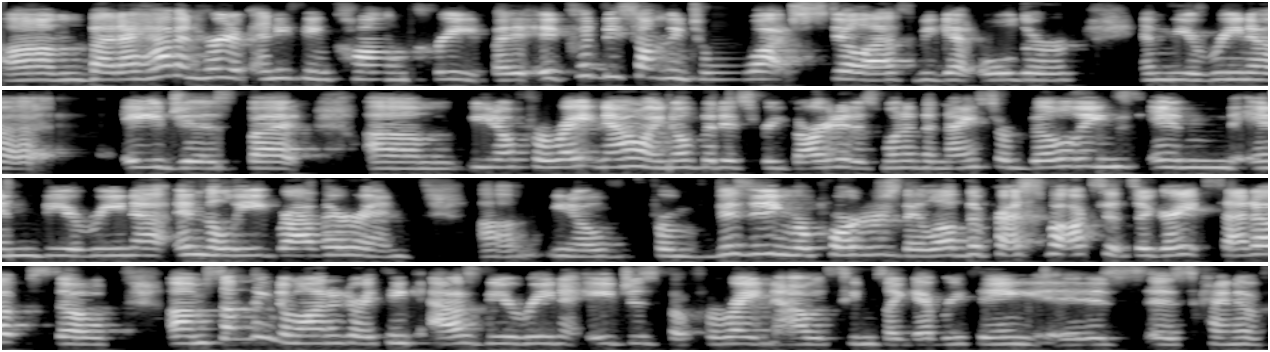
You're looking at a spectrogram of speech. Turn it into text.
um, but I haven't heard of anything concrete. But it, it could be something to watch still as we get older and the arena ages, but um, you know, for right now, I know that it's regarded as one of the nicer buildings in in the arena, in the league rather, and um, you know, from visiting reporters, they love the press box. It's a great setup, so um, something to monitor, I think, as the arena ages. But for right now, it seems like everything is is kind of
